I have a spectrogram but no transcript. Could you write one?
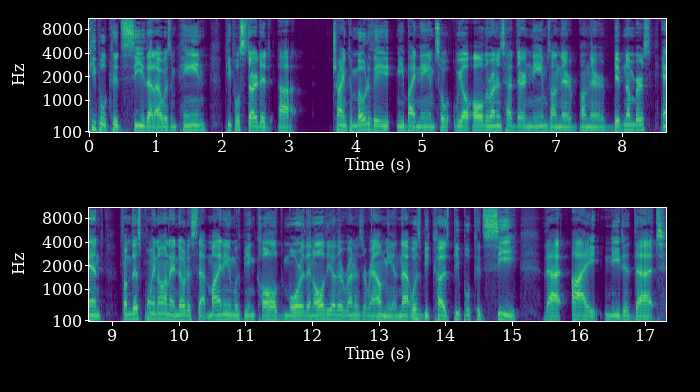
people could see that I was in pain. People started uh, trying to motivate me by name. So we all, all the runners had their names on their on their bib numbers, and from this point on, I noticed that my name was being called more than all the other runners around me, and that was because people could see that I needed that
